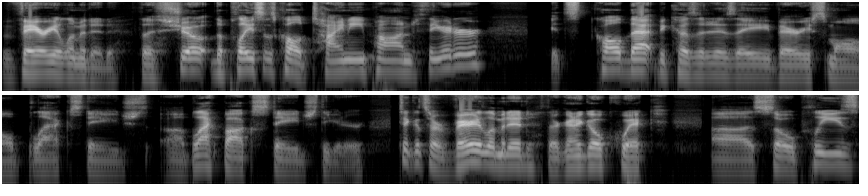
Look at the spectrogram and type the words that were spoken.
very limited. The show, the place is called Tiny Pond Theater. It's called that because it is a very small black stage, uh, black box stage theater. Tickets are very limited. They're gonna go quick. Uh, so please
